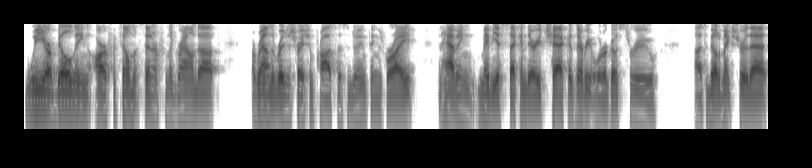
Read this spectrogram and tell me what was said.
we are building our fulfillment center from the ground up around the registration process and doing things right, and having maybe a secondary check as every order goes through. Uh, to be able to make sure that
